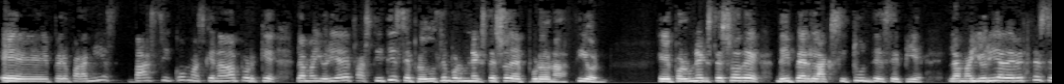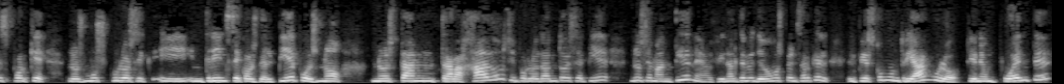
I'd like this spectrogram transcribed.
Eh, pero para mí es básico más que nada porque la mayoría de fascitis se producen por un exceso de pronación. Eh, por un exceso de, hiperlaxitud de ese pie. La mayoría de veces es porque los músculos intrínsecos del pie pues no, no están trabajados y por lo tanto ese pie no se mantiene. Al final debemos pensar que el, pie es como un triángulo, tiene un puente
